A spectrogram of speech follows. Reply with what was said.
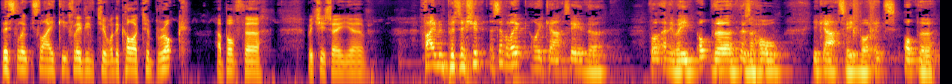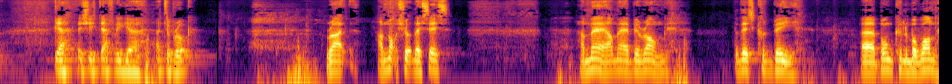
This looks like it's leading to what they call a Tobruk above the, which is a uh, firing position. Let's have a look. Oh, you can't see the. But anyway, up there, there's a hole. You can't see it, but it's up there. Yeah, this is definitely uh, a Tobruk. Right, I'm not sure what this is. I may, I may be wrong, but this could be uh, bunker number one,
